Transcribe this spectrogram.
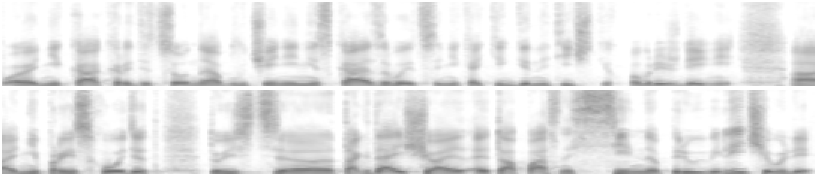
э, никак радиационное облучение не сказывается, никаких генетических повреждений э, не происходит. То есть э, тогда еще э, эту опасность сильно преувеличивали,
